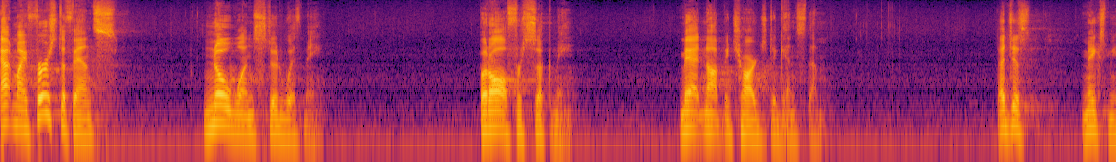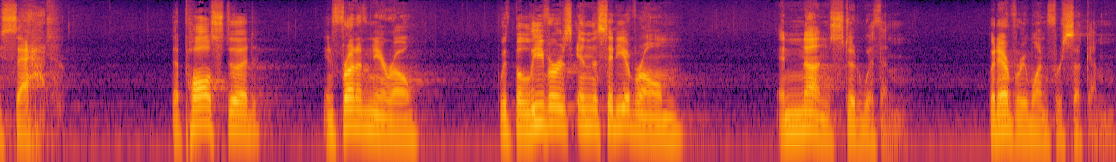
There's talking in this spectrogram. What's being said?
At my first offense, no one stood with me, but all forsook me. May it not be charged against them. That just makes me sad that Paul stood in front of Nero with believers in the city of Rome, and none stood with him, but everyone forsook him.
